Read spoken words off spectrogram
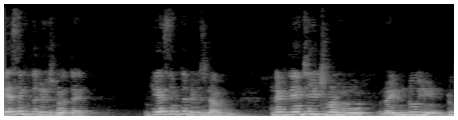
ఏ సంఖ్యతో డివిజన్ అవుతాయి? ఇంకే సంఖ్యతో డివిజన్ అవ్వు నెక్స్ట్ ఏం చేయొచ్చు మనము? రెండు ఇంటూ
